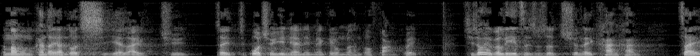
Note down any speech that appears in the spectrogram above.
那么我们看到很多企业来去在过去一年里面给我们很多反馈。其中有个例子就是迅雷看看，在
